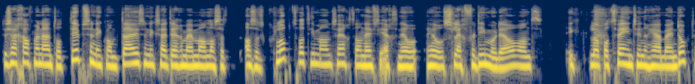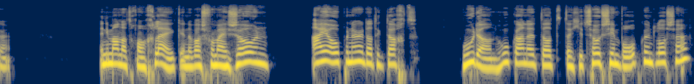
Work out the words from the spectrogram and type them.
Dus hij gaf me een aantal tips en ik kwam thuis en ik zei tegen mijn man, als het, als het klopt wat die man zegt, dan heeft hij echt een heel, heel slecht verdienmodel. Want ik loop al 22 jaar bij een dokter. En die man had gewoon gelijk. En dat was voor mij zo'n eye-opener dat ik dacht, hoe dan? Hoe kan het dat, dat je het zo simpel op kunt lossen?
